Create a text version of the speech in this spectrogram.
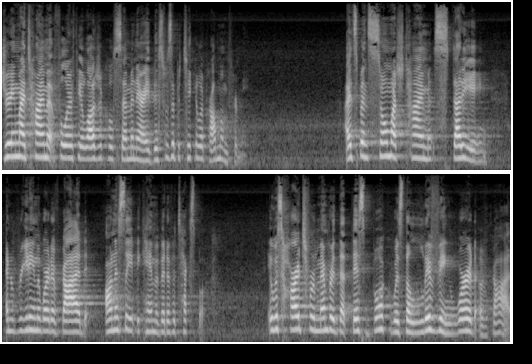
During my time at Fuller Theological Seminary, this was a particular problem for me. I'd spent so much time studying and reading the Word of God, honestly, it became a bit of a textbook. It was hard to remember that this book was the living Word of God.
